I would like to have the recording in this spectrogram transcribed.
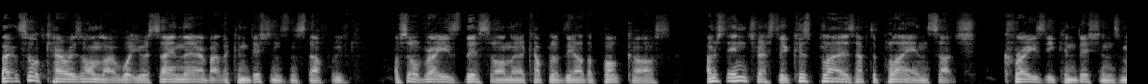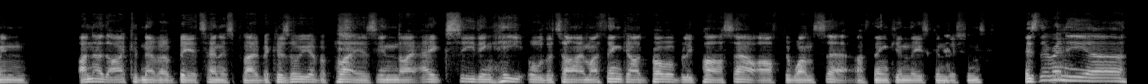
that sort of carries on like what you were saying there about the conditions and stuff. We've I've sort of raised this on a couple of the other podcasts. I'm just interested because players have to play in such crazy conditions. I mean, I know that I could never be a tennis player because all you ever play is in like exceeding heat all the time. I think I'd probably pass out after one set. I think in these conditions. Is there any uh,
